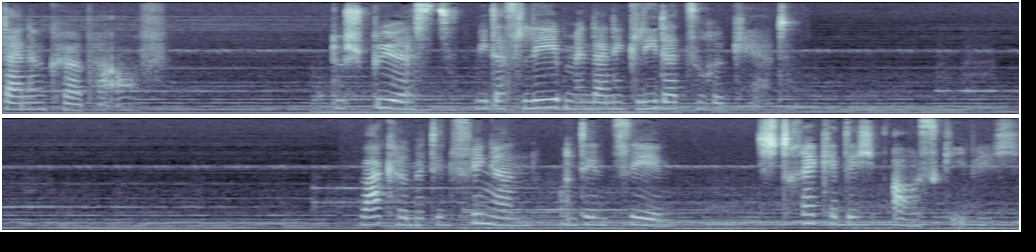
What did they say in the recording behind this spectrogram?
deinen Körper auf. Du spürst, wie das Leben in deine Glieder zurückkehrt. Wackel mit den Fingern und den Zehen. Strecke dich ausgiebig.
